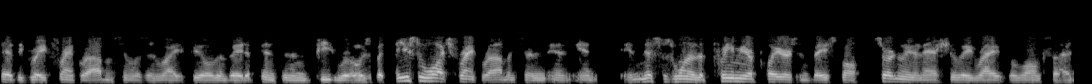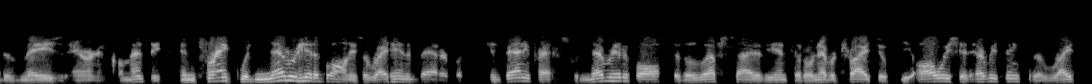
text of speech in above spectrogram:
they had the great Frank Robinson was in right field and Vada Pinson and Pete Rose. But I used to watch Frank Robinson and, and and this was one of the premier players in baseball, certainly in the National League, right alongside the Mays, Aaron, and Clemente. And Frank would never hit a ball, and he's a right-handed batter, but in batting practice would never hit a ball to the left side of the infield, or never tried to. He always hit everything to the right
